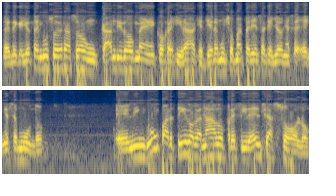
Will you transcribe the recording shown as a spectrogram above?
desde que yo tengo uso de razón, Cándido me corregirá, que tiene mucho más experiencia que yo en ese, en ese mundo, eh, ningún partido ha ganado presidencia solo.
